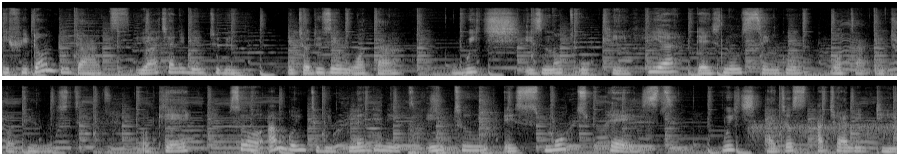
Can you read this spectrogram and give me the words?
if you don't do that you're actually going to be introducing water which is not okay. Here there is no single water introduced okay? So i'm going to be blending it into a smooth paste which i just actually did.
